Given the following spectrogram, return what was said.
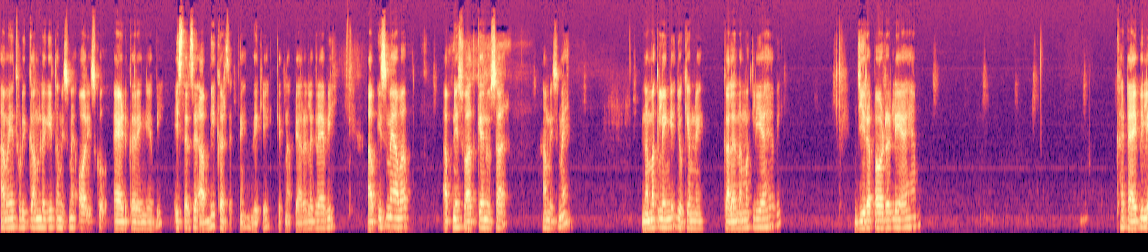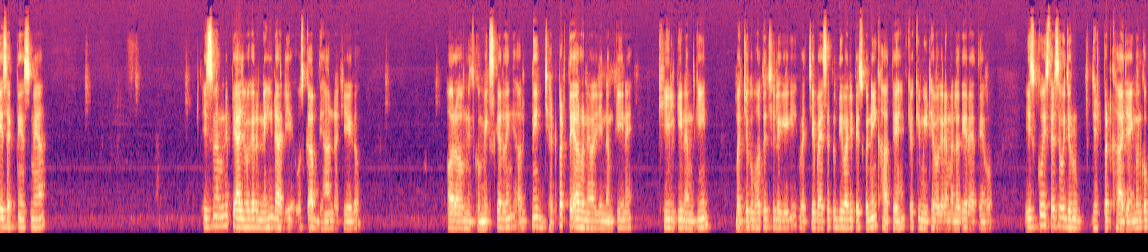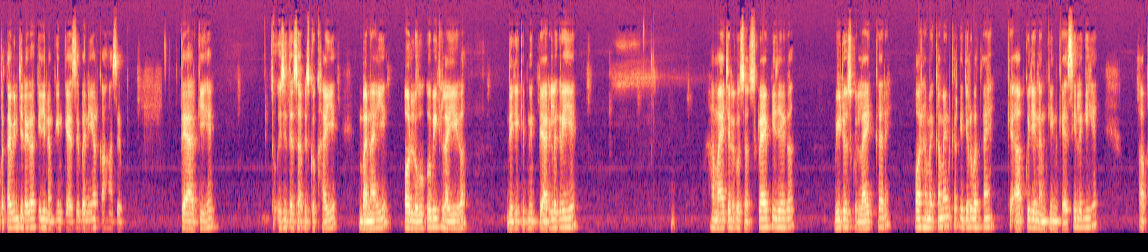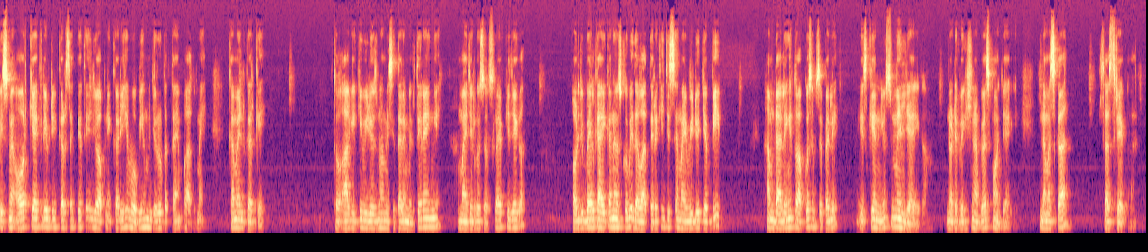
हमें थोड़ी कम लगी तो हम इसमें और इसको ऐड करेंगे अभी। इस तरह से आप भी कर सकते हैं। देखिए कितना प्यारा लग रहा है अभी। अब इसमें अब आप अपने स्वाद के अनुसार हम इसमें नमक लेंगे, जो कि हमने काला नमक लिया है अभी। जीरा पाउडर ले आए हम। खटाई भी ले सकते हैं इसमें आप। इसमें हमने प्याज वगैरह नहीं डाली है, उसका आप ध्यान रखिएगा। और हम इसको मिक्स कर देंगे। और इतनी झटपट तैयार होने वाली नमकीन है खील की नमकीन, बच्चों को बहुत अच्छी लगेगी। बच्चे वैसे तो दिवाली पे इसको नहीं खाते हैं, क्योंकि मीठे वगैरह में लगे रहते हैं वो। इसको इस तरह से वो ज़रूर झटपट खा जाएँगे। उनको पता भी नहीं चलेगा कि ये नमकीन कैसे बनी है और कहाँ से तैयार की है। तो इसी तरह से आप इसको खाइए, बनाइए और लोगों को भी खिलाइएगा। देखिए कितनी प्यारी लग रही है। हमारे चैनल को सब्सक्राइब कीजिएगा, वीडियोस को लाइक करें और हमें कमेंट करके ज़रूर बताएँ कि आपको ये नमकीन कैसी लगी है। आप इसमें और क्या क्रिएटिविटी कर सकते थे, जो आपने करी है, वो भी हमें ज़रूर बताएँ बाद में। कमेंट करके। तो आगे की वीडियोस में हम इसी तरह मिलते रहेंगे। हमारे चैनल को सब्सक्राइब कीजिएगा और जो बेल का आइकन है उसको भी दबाते रखिए, जिससे हमारी वीडियो जब भी हम डालेंगे तो आपको सबसे पहले इसके न्यूज़ मिल जाएगा। नोटिफिकेशन आपके पास पहुँच जाएगी। नमस्कार, सत श्रीकाल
